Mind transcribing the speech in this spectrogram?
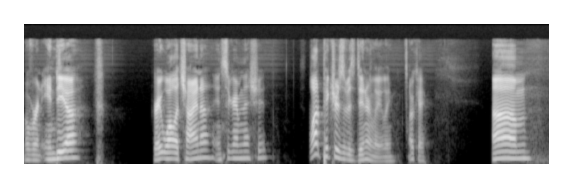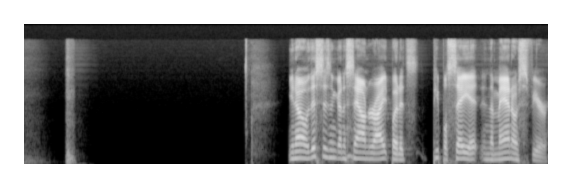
Over in India, Great Wall of China, Instagram that shit. A lot of pictures of his dinner lately. Okay. Um You know, this isn't going to sound right, but it's people say it in the manosphere.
